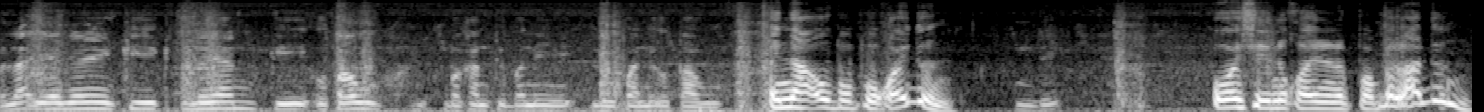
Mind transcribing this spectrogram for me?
Wala, yan yan yung ki, ano yan, ki Utaw. Bakante ba ni lupa ni Utaw? Ay, naupa po kayo dun. Hindi. O, ay, sino kayo na nagpabala dun?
